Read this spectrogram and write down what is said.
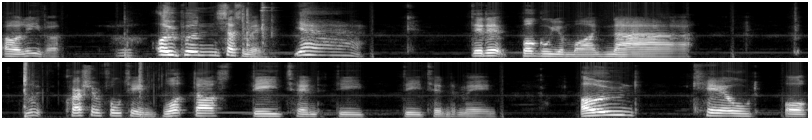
Oh, a lever. Open sesame. Yeah. Did it boggle your mind? Nah. Look, question 14. What does de detinned mean? Owned, killed, or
